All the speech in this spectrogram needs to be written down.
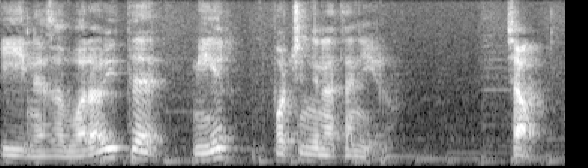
i ne zaboravite, mir počinje na tanjiru. Ćao!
